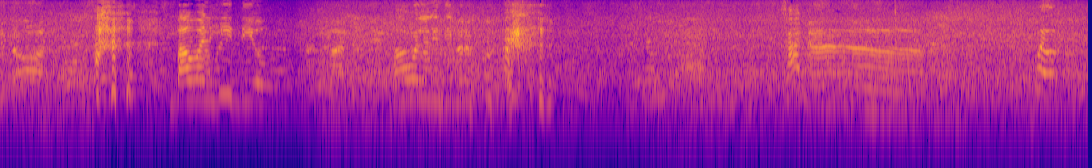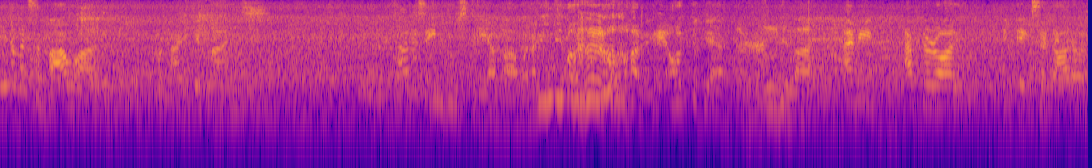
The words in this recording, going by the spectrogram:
Totoo. bawal hindi yung... Bawal lang hindi marunong. Sana, well, hindi naman sa bawal, pag eigen sana sa industriya bawal ang hindi marunong umarte altogether. Di ba? I mean, after all, it takes a lot of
